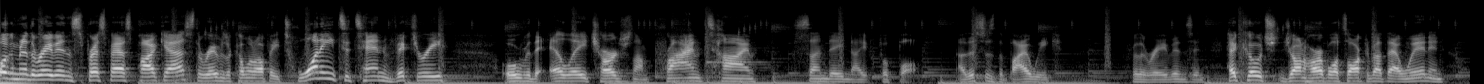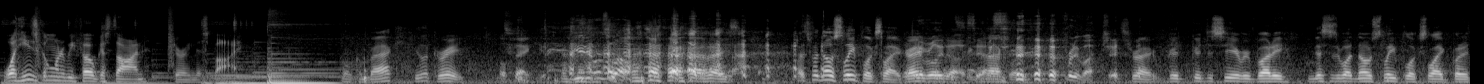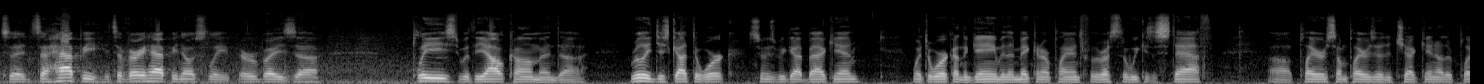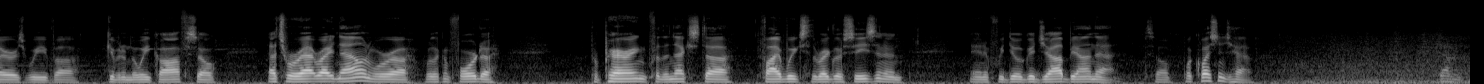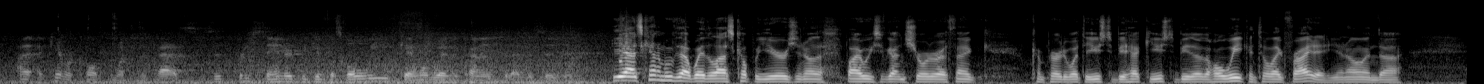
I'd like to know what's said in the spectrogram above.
Welcome into the Ravens Press Pass podcast. The Ravens are coming off a 20 to 10 victory over the LA Chargers on prime time Sunday night football. Now, this is the bye week for the Ravens, and head coach John Harbaugh talked about that win and what he's going to be focused on during this bye. Welcome back. You look great. Well, thank you. You do as well. nice. That's what no sleep looks like, right? It really does, yes. Exactly. Pretty much. That's right. Good, good to see everybody. This is what no sleep looks like, but it's a, it's a happy, it's a very happy no sleep. Everybody's uh, pleased with the outcome and uh, really just got to work as soon as we got back in. Went to work on the game and then making our plans for the rest of the week as a staff. Uh, players, some players had to check in, other players we've uh, given them the week off. So that's where we're at right now, and we're uh, we're looking forward to preparing for the next uh, five weeks of the regular season, and and if we do a good job beyond that. So, what questions you have? John, I, I can't recall too much in the past. Is it pretty standard to give the full week, and what went kind of into that decision? Yeah, it's kind of moved that way the last couple of years. You know, the bye weeks have gotten shorter, I think, compared to what they used to be. Heck, you used to be there the whole week until like Friday, you know, and uh,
